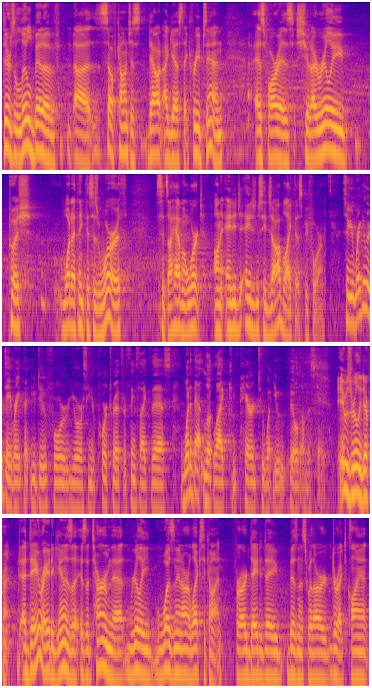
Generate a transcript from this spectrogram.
There's a little bit of uh, self-conscious doubt, I guess, that creeps in as far as should I really push what I think this is worth since I haven't worked on an agency job like this before. So your regular day rate that you do for your senior portraits or things like this, what did that look like compared to what you billed on this gig? It was really different. A day rate, again, is a, is a term that really wasn't in our lexicon for our day-to-day -day business with our direct client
